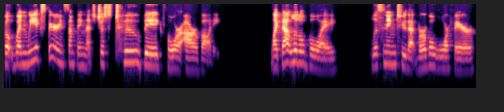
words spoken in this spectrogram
but when we experience something that's just too big for our body, like that little boy listening to that verbal warfare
